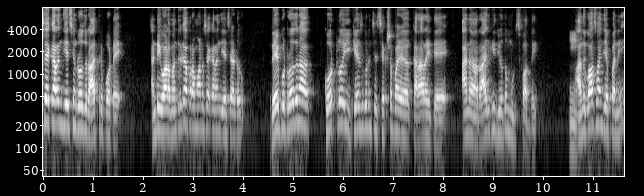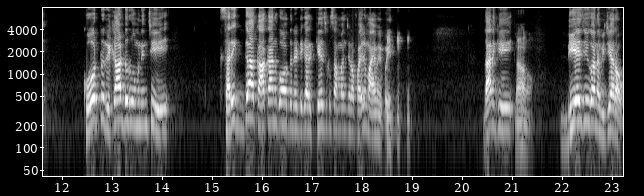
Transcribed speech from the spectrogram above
స్వీకారం చేసిన రోజు రాత్రిపూటే అంటే ఇవాళ మంత్రిగా ప్రమాణ స్వీకారం చేశాడు. రేపటి రోజున కోర్టులో ఈ కేసు గురించి శిక్ష ఖరారైతే ఆయన రాజకీయ జీవితం ముగిసిపోద్ది. అందుకోసం అని చెప్పని కోర్టు రికార్డు రూమ్ నుంచి సరిగ్గా కాకాని గోవర్ధన్ రెడ్డి గారి కేసుకు సంబంధించిన ఫైల్ మాయమైపోయింది. దానికి డిఐజీగా ఉన్న విజయారావు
